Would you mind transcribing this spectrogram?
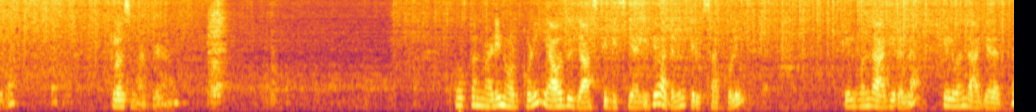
ಈಗ ಕ್ಲೋಸ್ ಮಾಡಿಬಿಡೋಣ. ಓಪನ್ ಮಾಡಿ ನೋಡ್ಕೊಳ್ಳಿ, ಯಾವುದು ಜಾಸ್ತಿ ಬಿಸಿಯಾಗಿದೆಯೋ ಅದನ್ನು ತಿರುಗಿಸಿ ಹಾಕ್ಕೊಳ್ಳಿ ಕೆಲವೊಂದು ಆಗಿರಲ್ಲ. ಕೆಲವೊಂದು ಆಗಿರುತ್ತೆ.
